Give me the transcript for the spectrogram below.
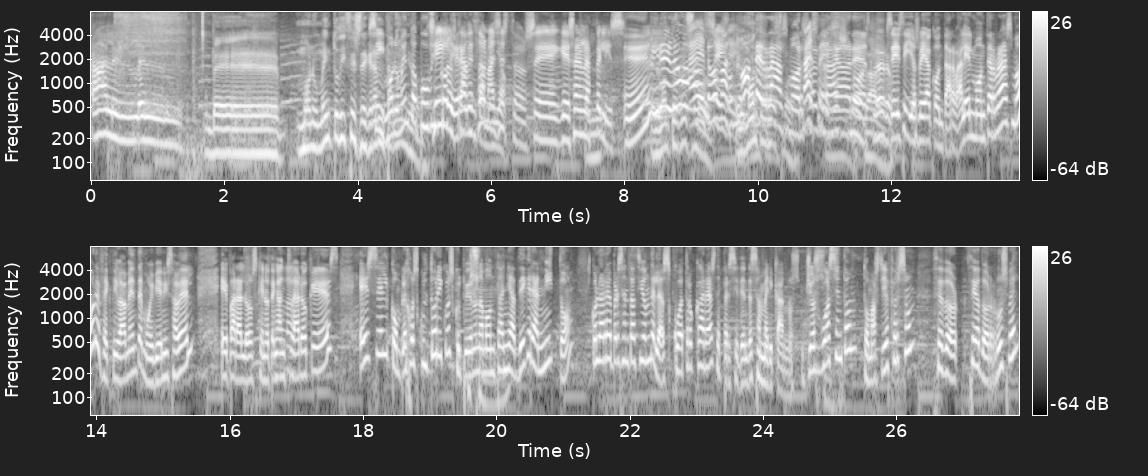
Ah, el, el- Eh, monumento dices de gran sí, tamaño. monumento Sí, público los de gran cabezones tamaño. estos eh, que salen en las pelis. ¿Eh? El Monte no, Sí, Monte, el Monte Monte sí, Monte señores. Claro. Sí, sí, os voy a contar, ¿vale? El Monte Rushmore, efectivamente, muy bien Isabel, eh, para los que no tengan claro qué es, es el complejo escultórico esculpido en una montaña de granito con la representación de las cuatro caras de presidentes americanos, George Washington, Thomas Jefferson, Theodore, Theodore Roosevelt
